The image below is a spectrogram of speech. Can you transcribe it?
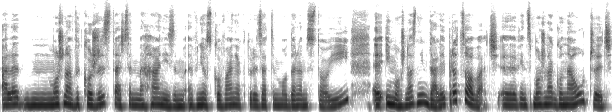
ale można wykorzystać ten mechanizm wnioskowania, który za tym modelem stoi i można z nim dalej pracować. Więc można go nauczyć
